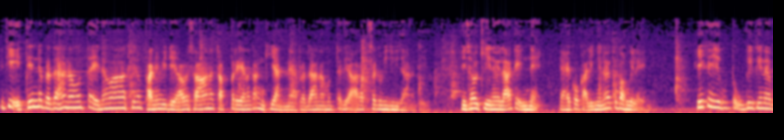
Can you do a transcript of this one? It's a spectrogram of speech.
ඉතින් එතෙන්ද ප්‍රධාන අමුත්ත එනවා කියන පණිවිඩය අවසාන තප්පර යනකම් කියන්නේ ප්‍රධාන අමුත්තගේ ආරක්ෂක විධි විධාන තියෙනවා. ඒසව කියන වෙලාවට එන්නේ නැහැ. එයායක කලින් එනවා ඒක පහුවෙලා එන්නේ. ඒක උගේ තියෙන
